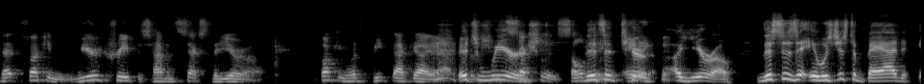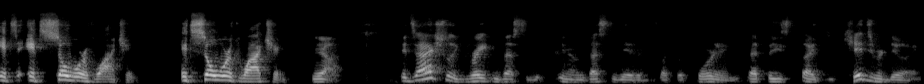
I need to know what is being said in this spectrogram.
that fucking weird creep is having sex with the gyro fucking let's beat that guy up It's weird. sexually assaulting It's a ter- a gyro. This is it was just a bad. It's it's so worth watching. It's so worth watching. yeah it's actually great investigate you know investigative like reporting that these like kids were doing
